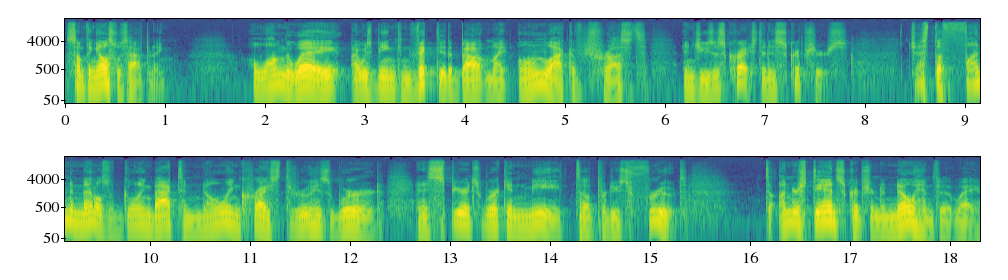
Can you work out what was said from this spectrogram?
something else was happening. Along the way, I was being convicted about my own lack of trust in Jesus Christ and His scriptures. Just the fundamentals of going back to knowing Christ through His Word and His Spirit's work in me to produce fruit, to understand Scripture and to know Him through that way.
